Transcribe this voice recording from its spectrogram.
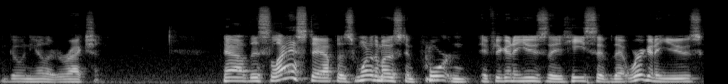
and go in the other direction. Now, this last step is one of the most important if you're going to use the adhesive that we're going to use,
